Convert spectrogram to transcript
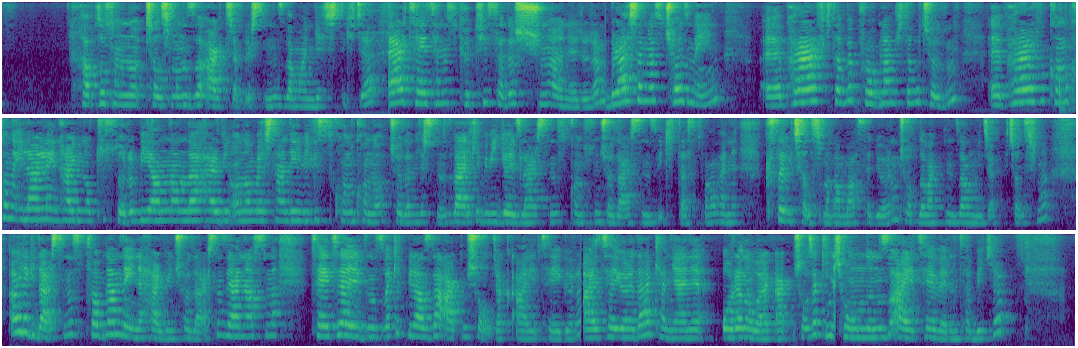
hafta sonu çalışmanızı artırabilirsiniz zaman geçtikçe. Eğer TYT'niz kötüyse de şunu öneririm. Branşlarınızı çözmeyin. E, paragraf kitabı ve problem kitabı çözün. E, paragrafı konu konu ilerleyin. Her gün 30 soru. Bir yandan da her gün 10-15 tane dil bilgisi konu konu çözebilirsiniz. Belki bir video izlersiniz, konusunu çözersiniz. iki test falan. Hani kısa bir çalışmadan bahsediyorum. Çok da vaktinizi almayacak bir çalışma. Öyle gidersiniz. Problem de yine her gün çözersiniz. Yani aslında TYT'ye ayırdığınız vakit biraz daha artmış olacak AYT'ye göre. AYT'ye göre derken yani oran olarak artmış olacak. Yine çoğunluğunuzu AYT'ye verin tabii ki.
